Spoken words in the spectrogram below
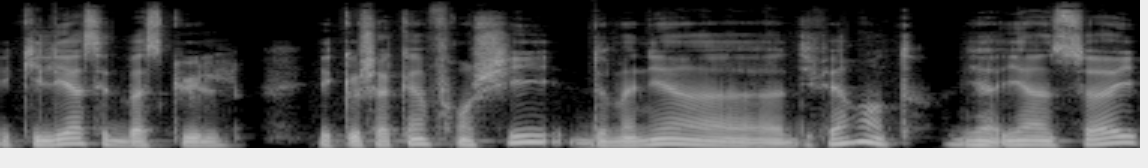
et qu'il y a cette bascule et que chacun franchit de manière euh, différente. Il y a, il y a un seuil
